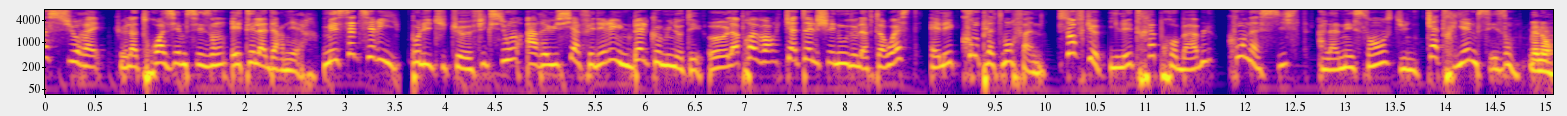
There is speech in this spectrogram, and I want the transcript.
assurait que la troisième saison était la dernière. Mais cette série, politique euh, fiction, a réussi à fédérer une belle communauté. Euh, la preuve, hein, qu'a-t-elle chez nous de l'After West? Elle est complètement fan. Sauf que, il est très probable qu'on assiste à la naissance d'une quatrième saison. mais non.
